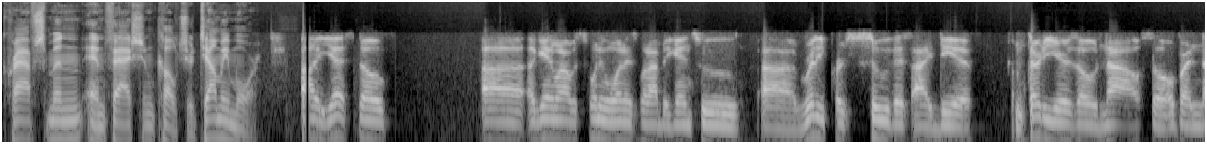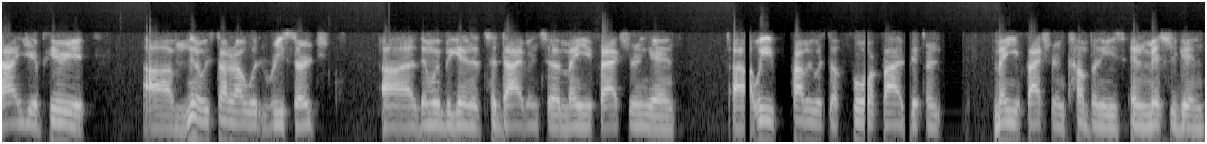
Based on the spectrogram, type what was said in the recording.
craftsman and fashion culture. Tell me more. Uh, yes. So, uh, again, when I was 21 is when I began to uh, really pursue this idea. I'm 30 years old now, so over a nine year period, um, you know, we started out with research. Uh, then we began to dive into manufacturing, and uh, we probably went to four or five different manufacturing companies in Michigan,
